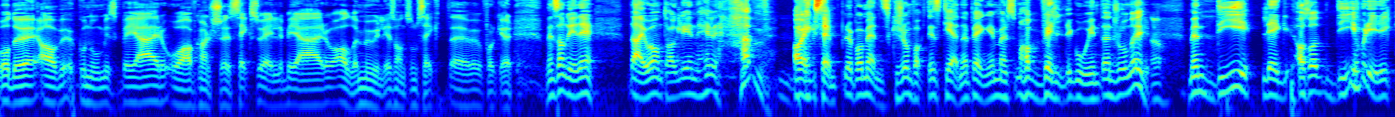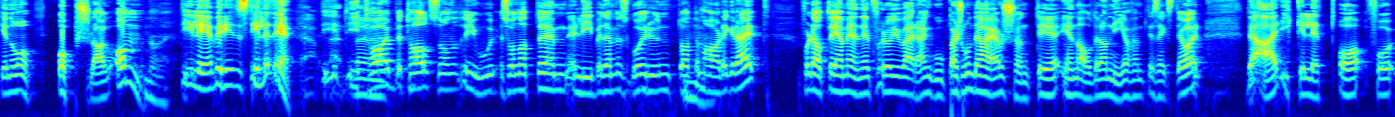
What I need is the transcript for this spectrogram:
Både av økonomisk begjær og av kanskje seksuelle begjær og alle mulige sånn som sektfolk gjør. Men samtidig, det er jo antagelig en hel haug av eksempler på mennesker som faktisk tjener penger, men som har veldig gode intensjoner. Men de, legger, altså, de blir ikke noe oppslag om. De lever i det stille, de. De, de tar betalt sånn at, det jord, sånn at um, livet deres går rundt, og at de har det greit. For at jeg mener, for å være en god person, det har jeg jo skjønt i, i en alder av 59-60 år, det er ikke lett å få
